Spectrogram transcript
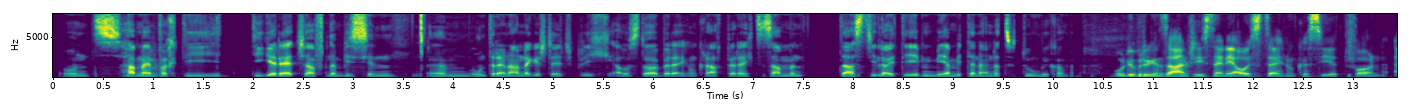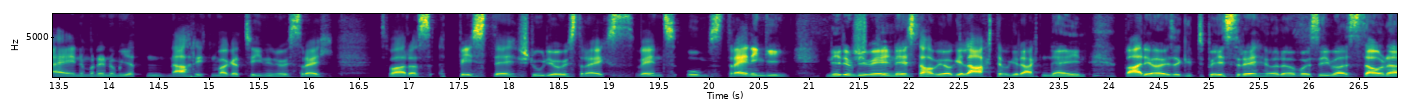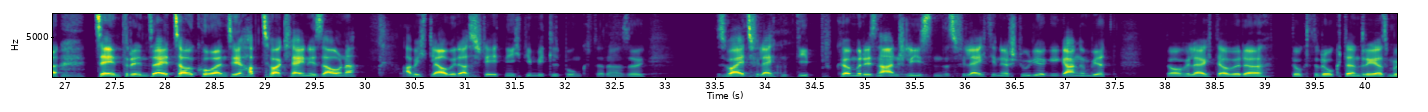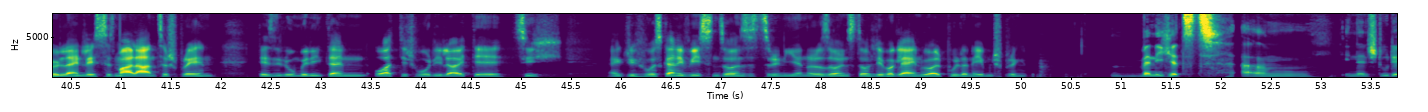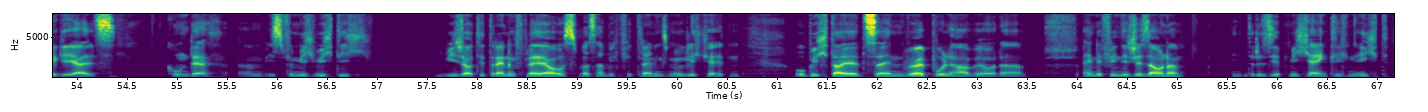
und haben einfach die, die Gerätschaften ein bisschen ähm, untereinander gestellt, sprich Ausdauerbereich und Kraftbereich zusammen, dass die Leute eben mehr miteinander zu tun bekommen. Und übrigens anschließend eine Auszeichnung kassiert von einem renommierten Nachrichtenmagazin in Österreich. Es war das beste Studio Österreichs, wenn es ums Training ging. Nicht um die Stimmt. Wellness, da habe ich auch gelacht, habe gedacht, nein, Badehäuser gibt es bessere oder was ich was, Saunazentren, Seitzaukorns. Ihr habt zwar kleine Sauna, aber ich glaube, das steht nicht im Mittelpunkt, oder? Also, das war jetzt vielleicht ein Tipp, können wir das noch anschließen, dass vielleicht in eine Studie gegangen wird, da vielleicht auch wieder Dr. Dr. Andreas Müller ein letztes Mal anzusprechen, das nicht unbedingt ein Ort ist, wo die Leute sich eigentlich, wo es gar nicht wissen, sollen sie es trainieren oder sollen sie doch lieber gleich in Whirlpool daneben springen? Wenn ich jetzt ähm, in ein Studio gehe als Kunde, ähm, ist für mich wichtig, wie schaut die Trainingsfläche aus, was habe ich für Trainingsmöglichkeiten. Ob ich da jetzt ein Whirlpool habe oder eine finnische Sauna, interessiert mich eigentlich nicht.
